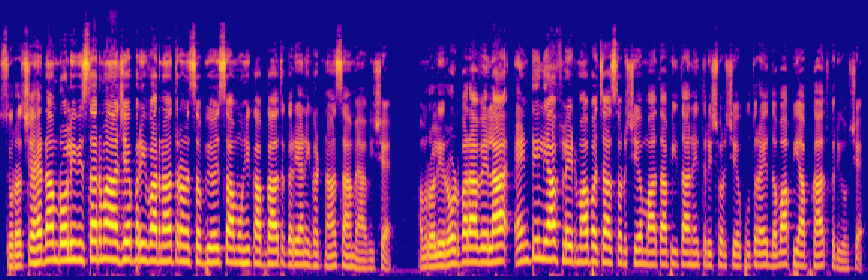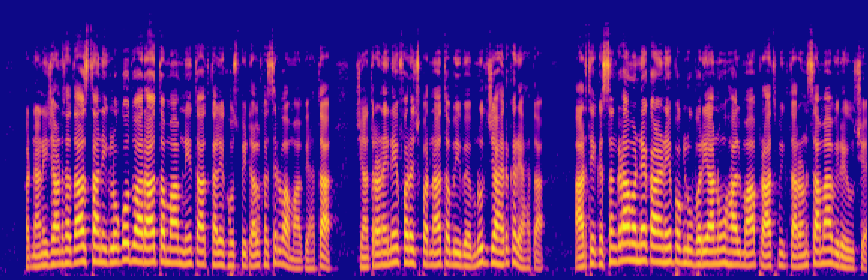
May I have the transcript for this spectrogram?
સુરત શહેરના અમરોલી વિસ્તારમાં આજે પરિવારના ત્રણ સભ્યોએ સામૂહિક આપઘાત કર્યાની ઘટના સામે આવી છે. અમરોલી રોડ પર આવેલા એન્ટિલિયા ફ્લેટમાં પચાસ વર્ષીય માતા પિતા અને ત્રીસ વર્ષીય પુત્રએ દવા પી આપઘાત કર્યો છે. ઘટનાની જાણ થતાં સ્થાનિક લોકો દ્વારા તમામને તાત્કાલિક હોસ્પિટલ ખસેડવામાં આવ્યા હતા, જ્યાં ત્રણેયને ફરજ પરના તબીબે મૃત જાહેર કર્યા હતા. આર્થિક સંકળામણને કારણે પગલું ભર્યાનું હાલમાં પ્રાથમિક તારણ સામે આવી રહ્યું છે.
